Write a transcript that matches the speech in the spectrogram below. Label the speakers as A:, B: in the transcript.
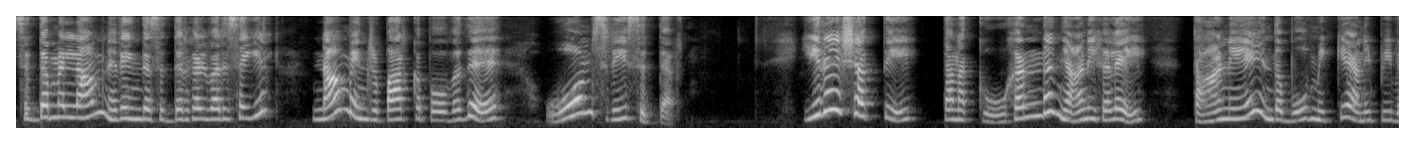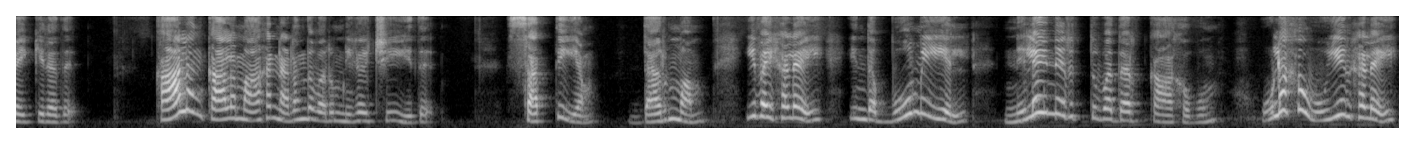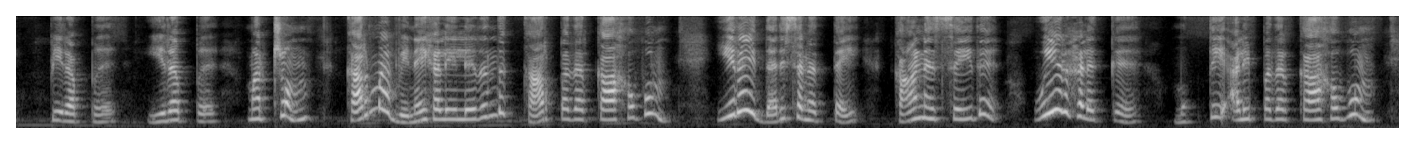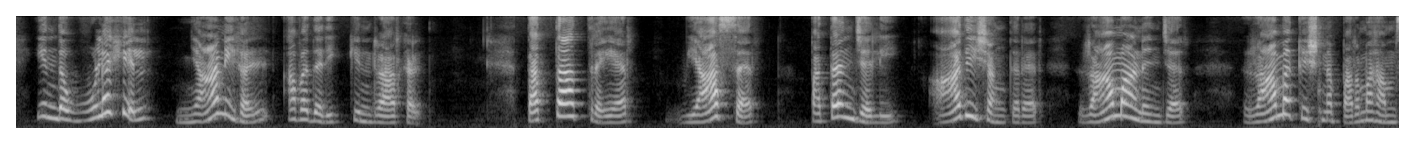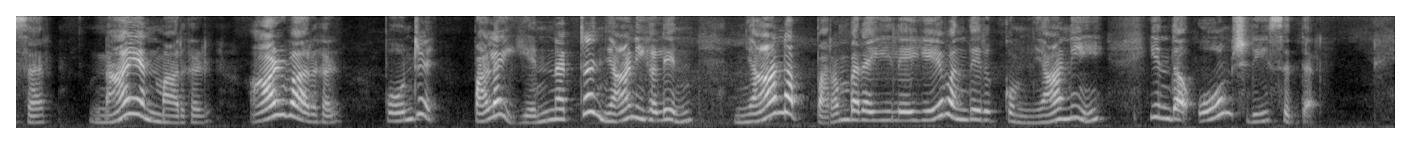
A: சித்தமெல்லாம் நிறைந்த சித்தர்கள் வரிசையில் நாம் இன்று பார்க்க போவது ஓம் ஸ்ரீ சித்தர். இறை சக்தி தனக்கு உகந்த ஞானிகளை தானே இந்த பூமிக்கு அனுப்பி வைக்கிறது. காலங்காலமாக நடந்து வரும் நிகழ்ச்சி இது. சத்தியம் தர்மம் இவைகளை இந்த பூமியில் நிலைநிறுத்துவதற்காகவும் உலக உயிர்களை பிறப்பு இறப்பு மற்றும் கர்ம வினைகளிலிருந்து காப்பதற்காகவும் இறை தரிசனத்தை காண செய்து உயிர்களுக்கு முக்தி அளிப்பதற்காகவும் இந்த உலகில் ஞானிகள் அவதரிக்கின்றார்கள். தத்தாத்ரேயர் வியாசர் பதஞ்சலி ஆதிசங்கரர் ராமானுஜர் ராமகிருஷ்ண பரமஹம்சர் நாயன்மார்கள் ஆழ்வார்கள் போன்று பல எண்ணற்ற ஞானிகளின் ஞான பரம்பரையிலேயே வந்திருக்கும் ஞானி இந்த ஓம் ஸ்ரீ சித்தர்.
